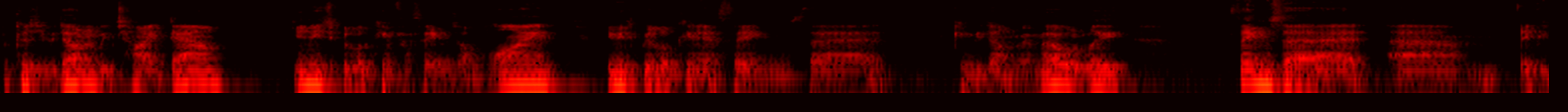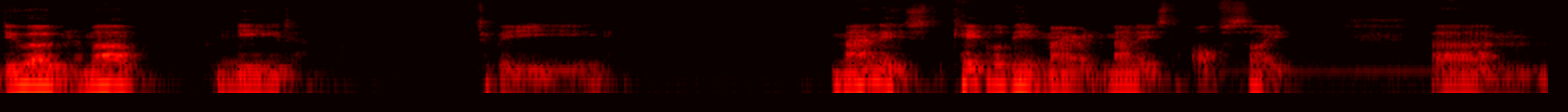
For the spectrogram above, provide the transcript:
Because if you don't want to be tied down, you need to be looking for things online. You need to be looking at things that can be done remotely, things that, um, if you do open them up, need to be managed, capable of being managed off site. Um,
